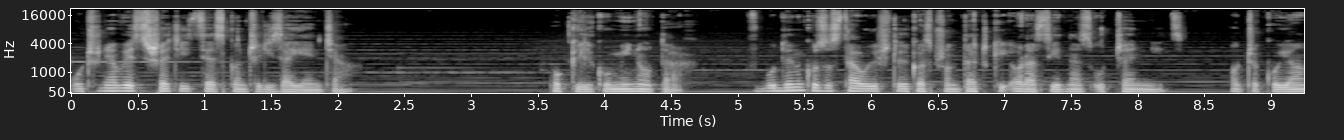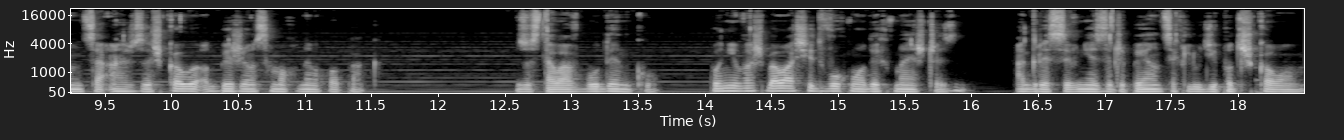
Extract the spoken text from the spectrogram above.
uczniowie z trzeciej C skończyli zajęcia. Po kilku minutach w budynku zostały już tylko sprzątaczki oraz jedna z uczennic, oczekująca aż ze szkoły odbierze ją samochodem chłopak. Została w budynku, ponieważ bała się dwóch młodych mężczyzn, agresywnie zrzepiających ludzi pod szkołą.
